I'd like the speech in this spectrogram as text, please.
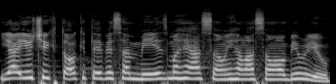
E aí o TikTok teve essa mesma reação em relação ao Be Real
